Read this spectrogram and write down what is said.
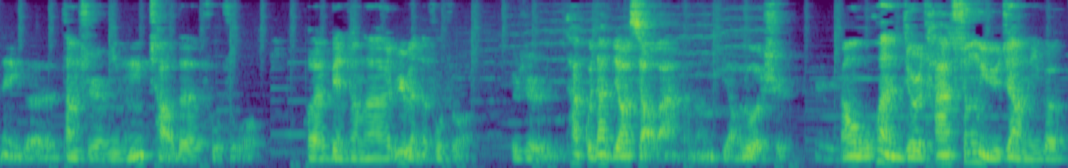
那个当时明朝的附属，后来变成了日本的附属，就是他国家比较小吧，可能比较弱势。嗯，然后吴焕就是他生于这样的一个，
